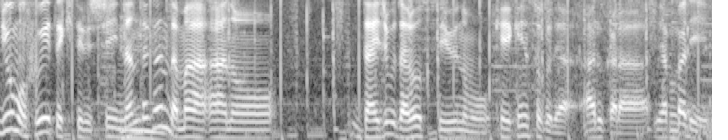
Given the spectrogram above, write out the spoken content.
量も増えてきてるし、なんだかんだまああの大丈夫だろうっていうのも経験則であるからやっぱり、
